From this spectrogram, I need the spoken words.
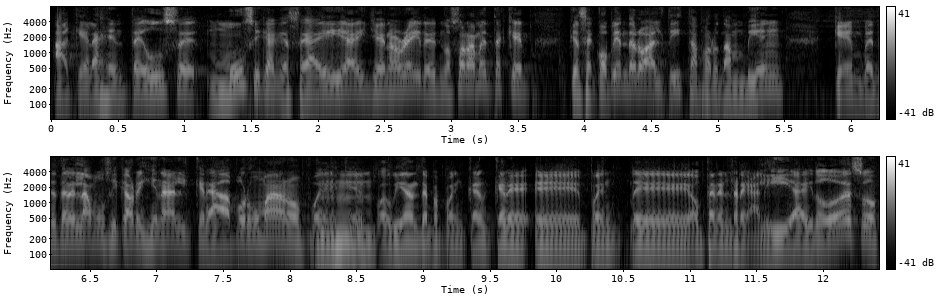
a que la gente use música que sea AI generated. No solamente es que, que se copien de los artistas, pero también que en vez de tener la música original creada por humanos, pues que obviamente pues, pueden, cre- eh, pueden eh, obtener regalías y todo eso,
